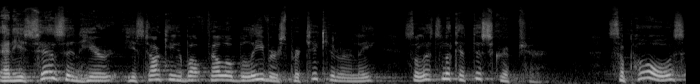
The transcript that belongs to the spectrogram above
And he says in here, he's talking about fellow believers particularly. So let's look at this scripture. Suppose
